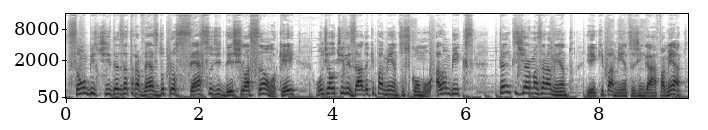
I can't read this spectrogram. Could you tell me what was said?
são obtidas através do processo de destilação, ok? Onde é utilizado equipamentos como alambiques, tanques de armazenamento e equipamentos de engarrafamento.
